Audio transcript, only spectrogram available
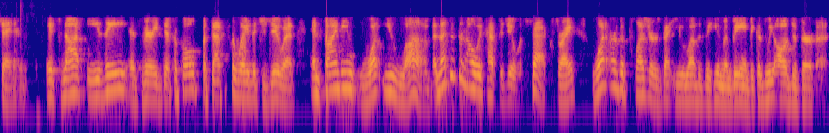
shame. It's not easy, it's very difficult, but that's the way that you do it. And finding what you love. And that doesn't always have to deal with sex, right? What are the pleasures that you love as a human being? Because we all deserve it.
